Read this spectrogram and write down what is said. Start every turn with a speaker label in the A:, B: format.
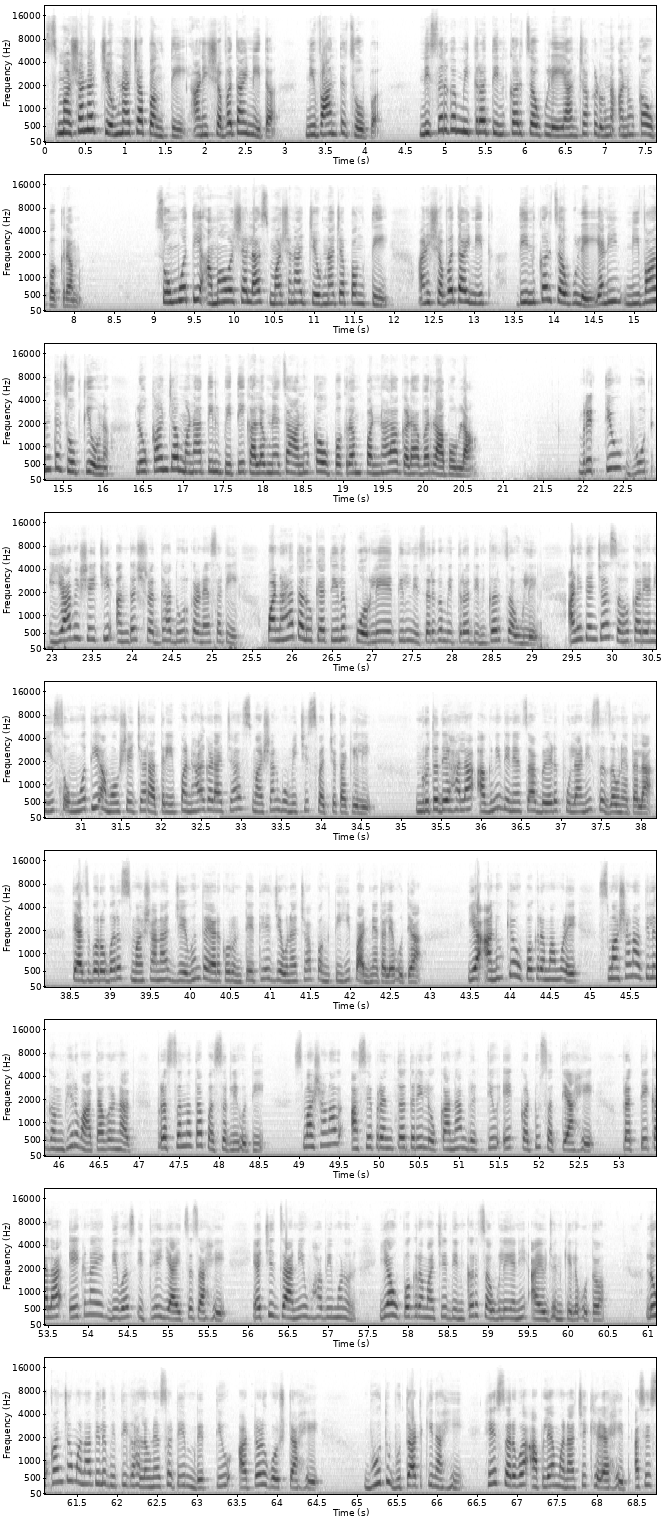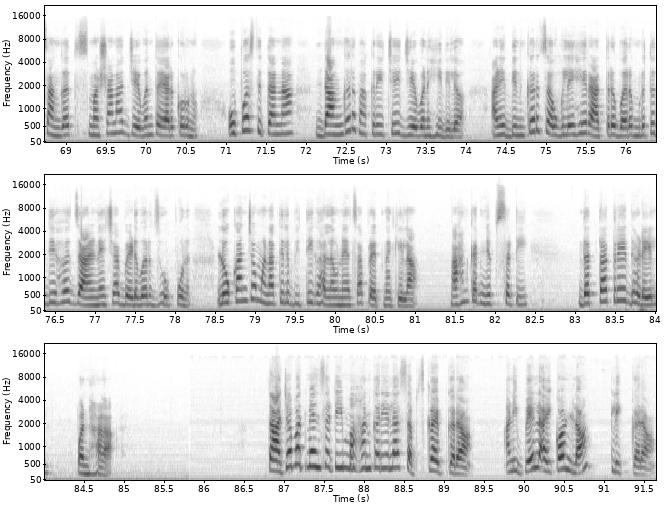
A: स्मशानात जेवणाच्या पंक्ती आणि शवदायनीत निवांत झोप. निसर्गमित्र दिनकर चौगले यांच्याकडून अनोखा उपक्रम. सोमवती अमावस्याला स्मशानात जेवणाच्या पंक्ती आणि शवदायनीत दिनकर चौगुले यांनी निवांत झोप घेऊन लोकांच्या मनातील भीती घालवण्याचा अनोखा उपक्रम पन्हाळा गडावर राबवला.
B: मृत्यू भूत याविषयीची अंधश्रद्धा दूर करण्यासाठी पन्हाळा तालुक्यातील पोर्ले येथील निसर्गमित्र दिनकर चौगले आणि त्यांच्या सहकार्यांनी सोमवती अमावशेच्या रात्री पन्हाळगडाच्या स्मशानभूमीची स्वच्छता केली. मृतदेहाला अग्नी देण्याचा बेड फुलांनी सजवण्यात आला. त्याचबरोबर स्मशानात जेवण तयार करून तेथे जेवणाच्या पंक्तीही पाडण्यात आल्या होत्या. या अनोख्या उपक्रमामुळे स्मशानातील गंभीर वातावरणात प्रसन्नता पसरली होती. स्मशानात असेपर्यंत तरी लोकांना मृत्यू एक कटू सत्य आहे. प्रत्येकाला एक ना एक दिवस इथे यायचंच आहे. याची जाणीव व्हावी म्हणून या उपक्रमाचे दिनकर चौगले यांनी आयोजन केलं होतं. लोकांच्या मनातील भीती घालवण्यासाठी मृत्यू अटळ गोष्ट आहे. भूत भूताटकी नाही हे सर्व आपल्या मनाचे खेळ आहेत असे सांगत स्मशानात जेवण तयार करून उपस्थितांना डांगर भाकरीचे जेवणही दिलं आणि दिनकर चौगले हे रात्रभर मृतदेह जाळण्याच्या बेडवर झोपून लोकांच्या मनातील भीती घालवण्याचा प्रयत्न केला. महानकर न्यूजसाठी दत्तात्रय धडेल पन्हाळा.
A: ताज्या बातम्यांसाठी महान करेला सबस्क्राईब करा आणि बेल आयकॉनला क्लिक करा.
